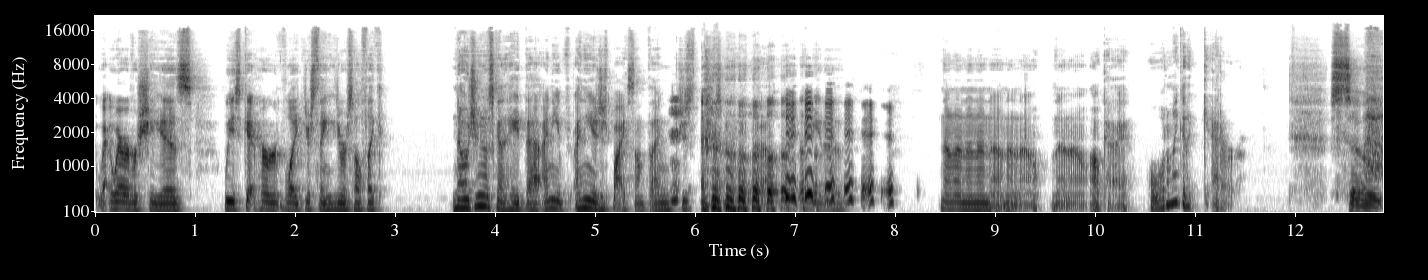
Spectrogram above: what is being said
wherever she is, we just get her like just thinking to herself like no, Juno's gonna hate that. I need I need to just buy something. Just, just I need to- No, no, no, no, no, no, no, no, no. Okay. Well, what am I gonna get her? So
